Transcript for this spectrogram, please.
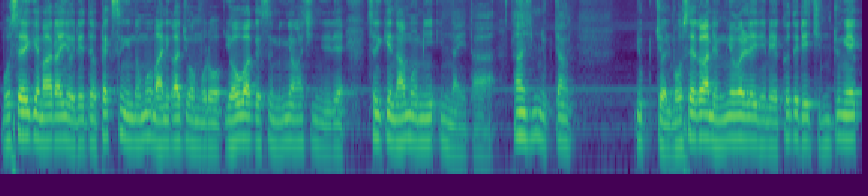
모세에게 말하여 이르되 백성이 너무 많이 가져오므로 여호와께서 명령하신 일에 서기에 남음이 있나이다. 36장 6절 모세가 명령을 내림에 그들이 진중에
